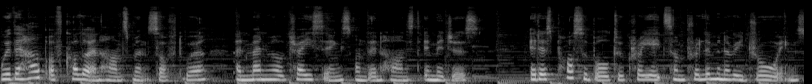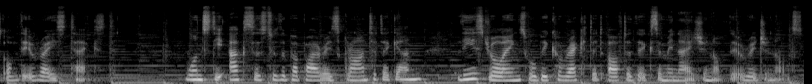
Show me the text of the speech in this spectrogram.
With the help of color enhancement software and manual tracings on the enhanced images, it is possible to create some preliminary drawings of the erased text. Once the access to the papyri is granted again, these drawings will be corrected after the examination of the originals.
